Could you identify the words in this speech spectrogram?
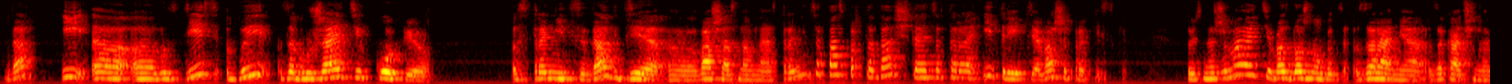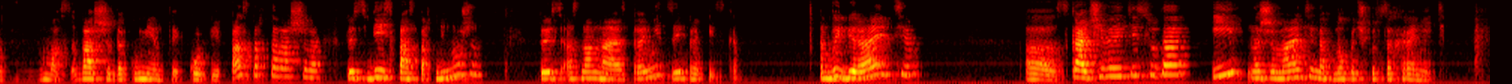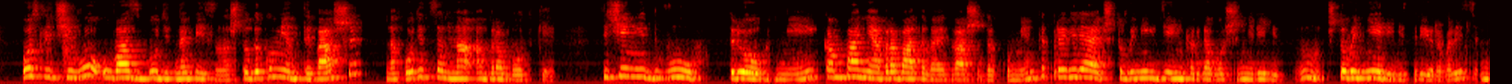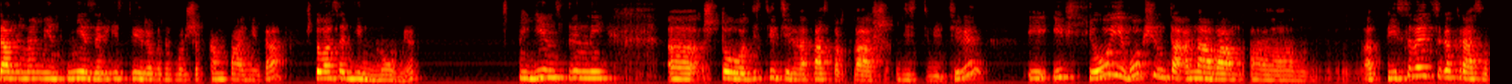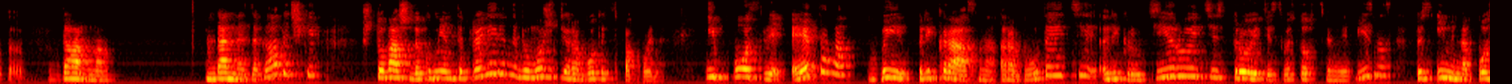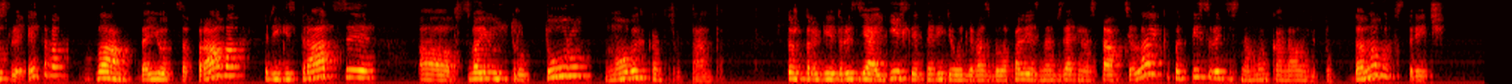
Да? И э, э, вот здесь вы загружаете копию страницы, да, где э, ваша основная страница паспорта, да, считается вторая, и третья, ваши прописки. То есть нажимаете, у вас должно быть заранее закачано ваши документы копии паспорта вашего, то есть весь паспорт не нужен, то есть основная страница и прописка. Выбираете, э, скачиваете сюда и нажимаете на кнопочку «Сохранить». После чего у вас будет написано, что документы ваши находится на обработке. В течение двух-трех дней компания обрабатывает ваши документы, проверяет, что вы нигде никогда больше не, реги... ну, что вы не регистрировались, в данный момент не зарегистрированы больше в компании, да, что у вас один номер единственный, э, что действительно паспорт ваш действителен, и, и все, и в общем-то она вам отписывается как раз вот в данном, данной закладочке, что ваши документы проверены, вы можете работать спокойно. И после этого вы прекрасно работаете, рекрутируете, строите свой собственный бизнес. То есть именно после этого вам дается право регистрации э, в свою структуру новых консультантов. Что ж, дорогие друзья, если это видео для вас было полезно, обязательно ставьте лайк и подписывайтесь на мой канал YouTube. До новых встреч!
